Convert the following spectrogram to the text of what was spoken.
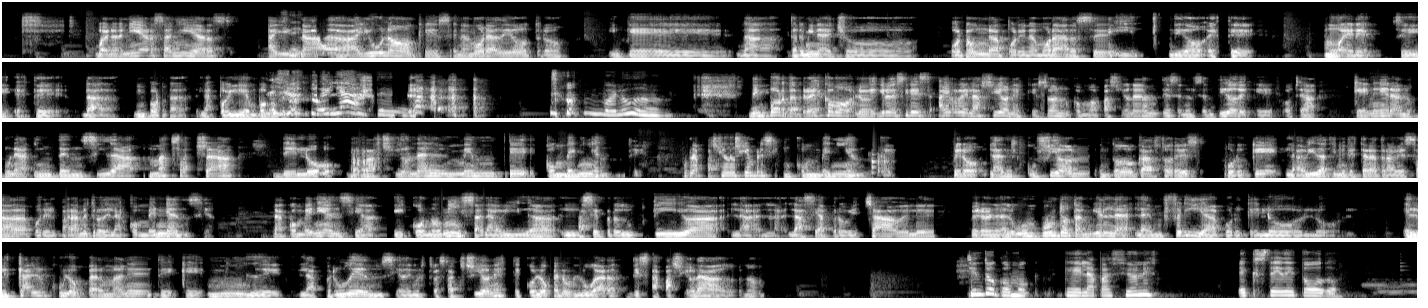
Bueno, en Years and Years hay Sí. nada, hay uno que se enamora de otro y que nada, termina hecho poronga por enamorarse y digo, este muere, ¿sí? Este, nada, no importa, la spoileé un poco, pero ¡Spoileaste! Boludo. No importa, pero es como, lo que quiero decir es, hay relaciones que son como apasionantes en el sentido de que, o sea, generan una intensidad más allá de lo racionalmente conveniente. Una pasión siempre es inconveniente, pero la discusión, en todo caso, es por qué la vida tiene que estar atravesada por el parámetro de la conveniencia. La conveniencia economiza la vida, la hace productiva, la, hace aprovechable, pero en algún punto también la, enfría porque lo- el cálculo permanente que mide la prudencia de nuestras acciones te coloca en un lugar desapasionado, ¿no? Siento como que la pasión excede todo.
